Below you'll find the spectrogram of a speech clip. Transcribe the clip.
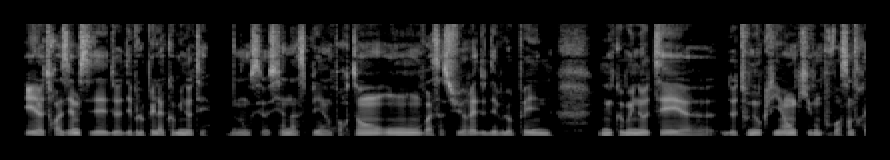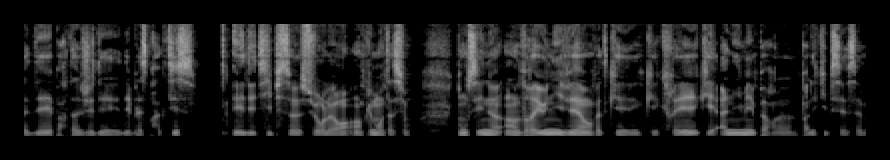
Et le troisième, c'est de développer la communauté. Donc c'est aussi un aspect important où on va s'assurer de développer une, une communauté euh, de tous nos clients qui vont pouvoir s'entraider et partager des, des best practices et des tips euh, sur leur implémentation. Donc c'est un vrai univers en fait qui est, qui est, créé et qui est animé par, euh, par l'équipe CSM.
